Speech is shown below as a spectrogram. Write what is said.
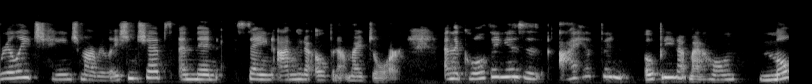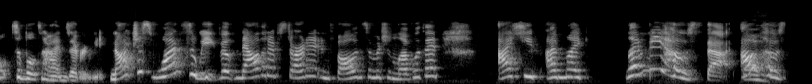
really changed my relationships and then saying I'm going to open up my door. And the cool thing is is I have been opening up my home multiple times every week, not just once a week, but now that I've started and fallen so much in love with it, I keep, I'm like, let me host that. I'll host.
